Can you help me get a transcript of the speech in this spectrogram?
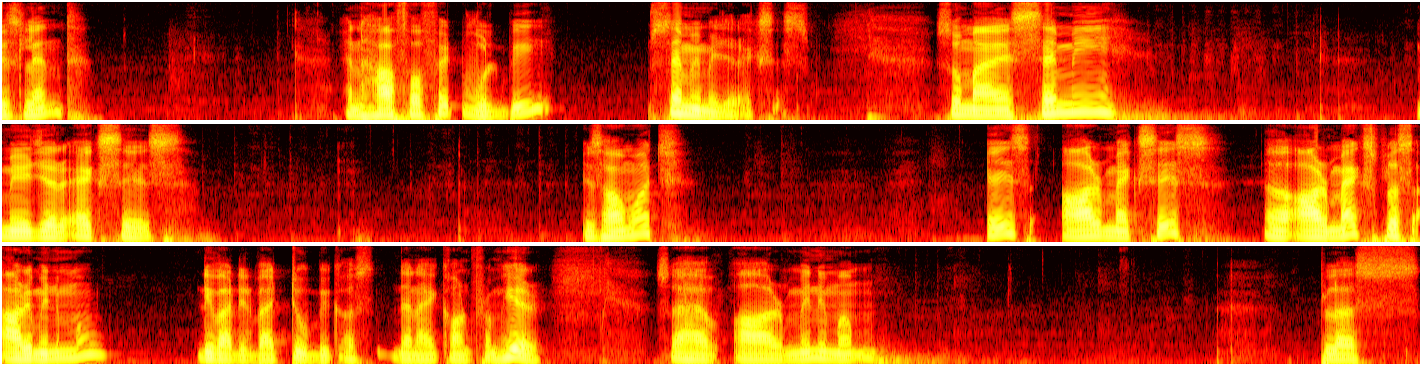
this length and half of it would be semi major axis. So my semi major axis is how much is r maxis uh, r max plus r minimum divided by 2 because then I count from here. So I have R minimum plus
